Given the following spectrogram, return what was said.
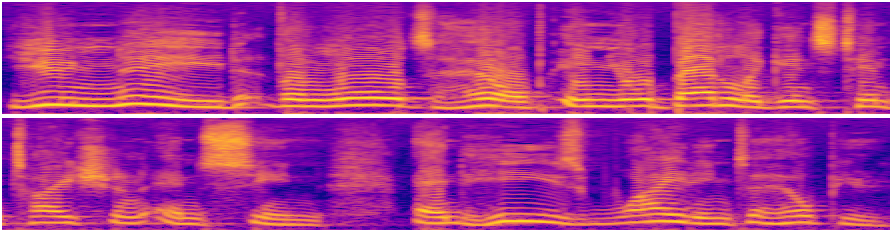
you need the Lord's help in your battle against temptation and sin, and He is waiting to help you.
